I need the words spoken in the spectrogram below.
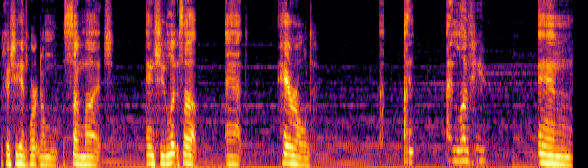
because she has worked them so much. And she looks up at Harold, I, I love you. And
